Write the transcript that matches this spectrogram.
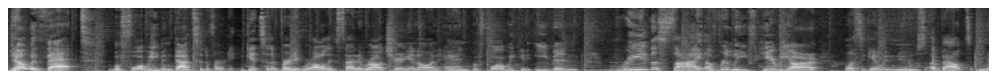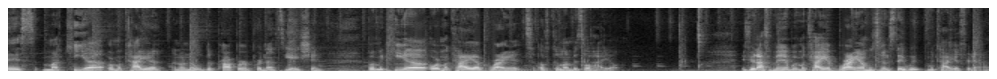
dealt with that before we even got to the verdict. Get to the verdict. We're all excited. We're all cheering it on. And before we could even breathe a sigh of relief, here we are once again with news about Miss Makia or Makaya. I don't know the proper pronunciation, but Makia or Makaya Bryant of Columbus, Ohio. If you're not familiar with Makaya Bryant, I'm just going to stay with Makaya for now.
